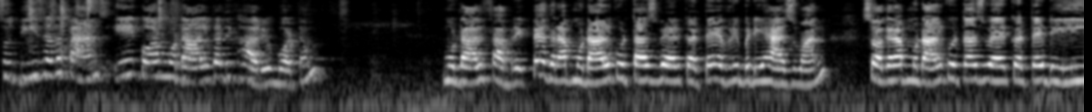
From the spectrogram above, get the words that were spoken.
So these are the pants एक और मोडाल का दिखा रही हूँ बॉटम मोडाल फैब्रिक पे अगर आप मोडाल कुर्ताज वेयर करते हैं एवरीबडी हैज़ वन सो अगर आप मोडाल कुर्ताज वेयर करते हैं डेली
